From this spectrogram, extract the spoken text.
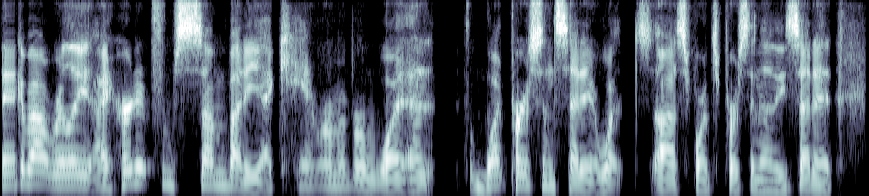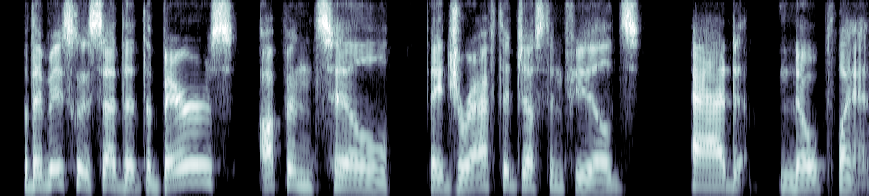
think about really. I heard it from somebody. I can't remember what uh, what person said it, what uh, sports personality said it, but they basically said that the Bears, up until they drafted Justin Fields, had no plan.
